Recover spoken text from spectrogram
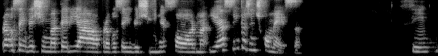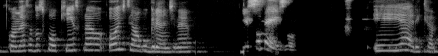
para você investir em material, para você investir em reforma, e é assim que a gente começa. Sim, começa dos pouquinhos para hoje ser algo grande, né? Isso mesmo. E, Érica,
